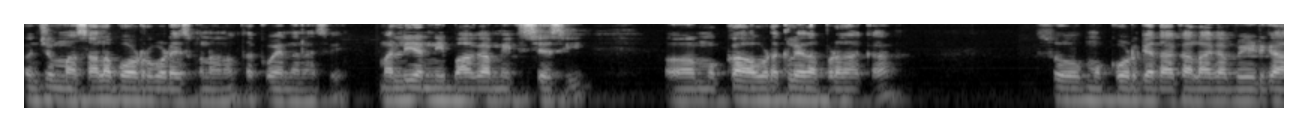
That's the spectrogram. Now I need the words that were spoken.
కొంచెం మసాలా పౌడర్ కూడా వేసుకున్నాను తక్కువైంది అనేసి మళ్ళీ అన్నీ బాగా మిక్స్ చేసి ముక్క ఉడకలేదు అప్పటిదాకా. సో ముక్క ఉడికేదాకా అలాగా వేడిగా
